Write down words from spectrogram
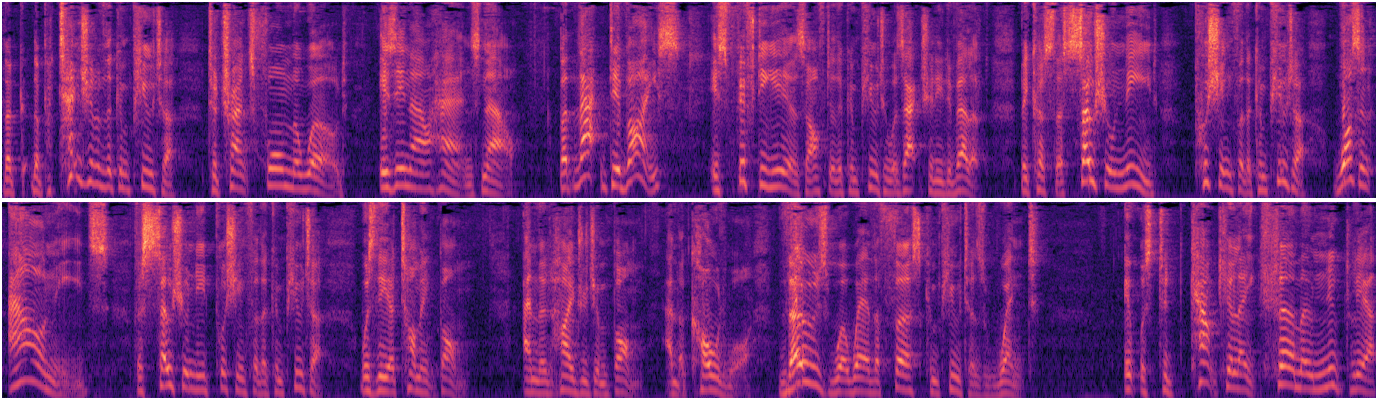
the, the potential of the computer to transform the world is in our hands now. But that device is 50 years after the computer was actually developed because the social need pushing for the computer wasn't our needs. The social need pushing for the computer was the atomic bomb and the hydrogen bomb and the Cold War. Those were where the first computers went. It was to calculate thermonuclear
